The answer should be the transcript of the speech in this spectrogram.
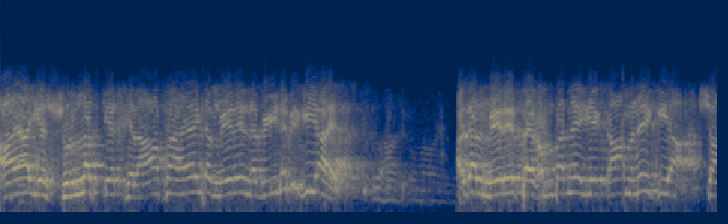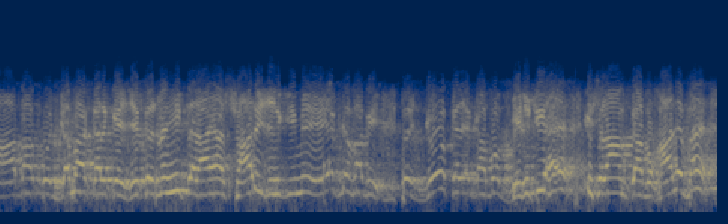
आया ये सुन्नत के खिलाफ है या मेरे नबी ने भी किया है? अगर मेरे पैगंबर ने ये काम नहीं किया, सहाबा को जमा करके ज़िक्र नहीं कराया, सारी ज़िंदगी में एक दफ़ा भी तो जो करेगा वो बिजटी है, इस्लाम का मुखालिफ है,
